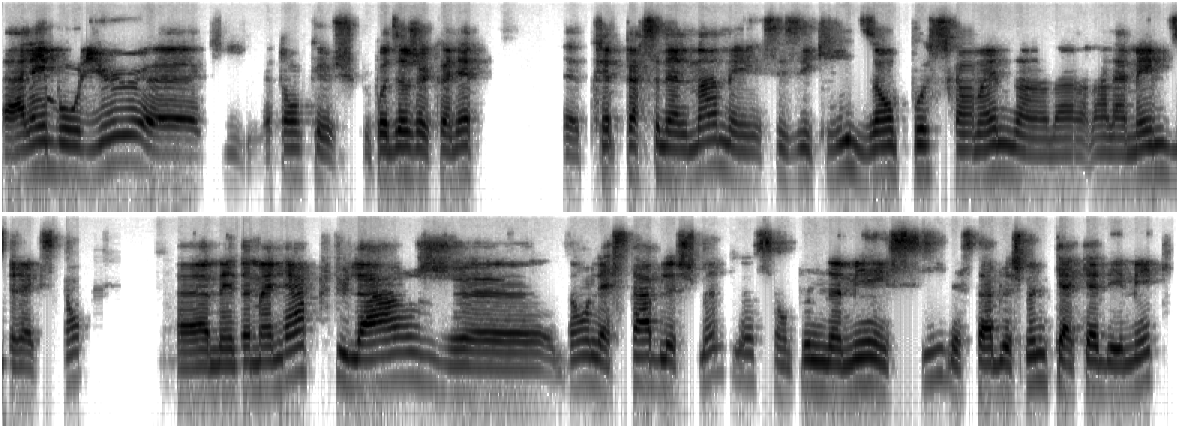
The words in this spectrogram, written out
Alain Beaulieu, euh, qui, mettons que je ne peux pas dire que je connais euh, très personnellement, mais ses écrits, disons, poussent quand même dans, dans- dans la même direction. Euh, mais de manière plus large, euh, disons, l'establishment, si on peut le nommer ainsi, l'establishment académique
